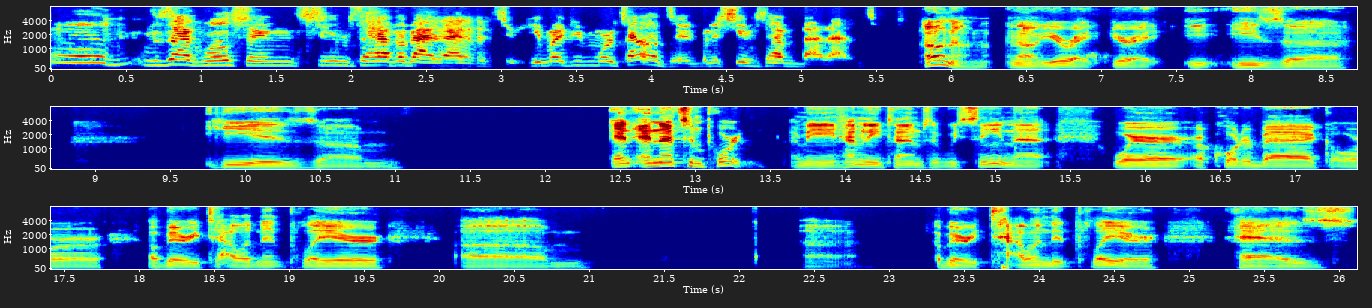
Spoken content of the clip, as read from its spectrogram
uh, Zach Wilson seems to have a bad attitude. He might be more talented, but he seems to have a bad attitude. Oh no, no, no, you're right. You're right. He, he's uh he is um and and that's important. I mean, how many times have we seen that where a quarterback or a very talented player um uh a very talented player has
